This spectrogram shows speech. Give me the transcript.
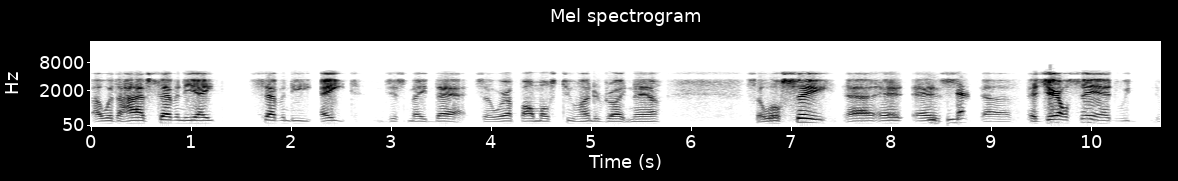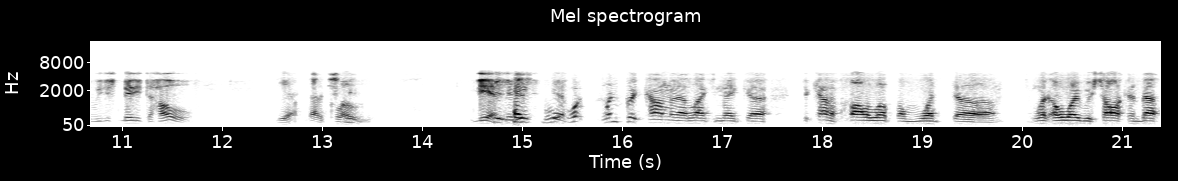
uh, with a high of 78, 78 just made that. So we're up almost 200 right now. So we'll see. Uh, as uh, as Gerald said, we we just need it to hold. Yeah, that'll close. Yes. Hey, yeah. One quick comment I'd like to make uh, to kind of follow up on what uh, what OA was talking about.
